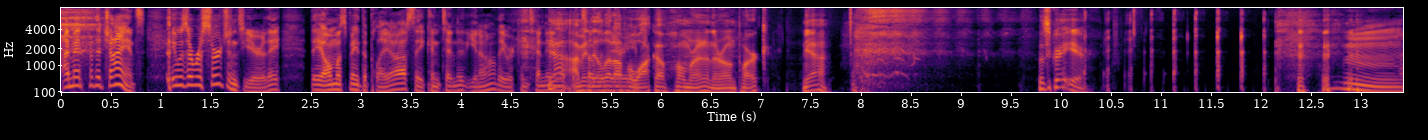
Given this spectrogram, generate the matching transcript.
I meant for the Giants. It was a resurgence year. They they almost made the playoffs. They contended, you know, they were contending. Yeah, I mean they the let off a walk-off home run in their own park. Yeah. it was a great year. Hmm.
